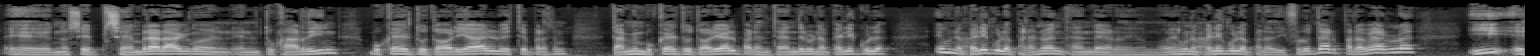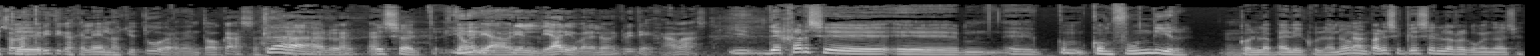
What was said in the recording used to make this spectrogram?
eh, no sé, sembrar algo en, en tu jardín, buscas el tutorial, ¿viste? Para, también buscas el tutorial para entender una película. Es una película para no entender, digamos. Es una Claro. película para disfrutar, para verla y... Son este, las críticas que leen los youtubers, en todo caso. Claro, exacto. Yo me abrir el diario para leer una crítica, jamás. y dejarse eh, eh, con- confundir con la película, ¿no? Claro. Me parece que esa es la recomendación.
